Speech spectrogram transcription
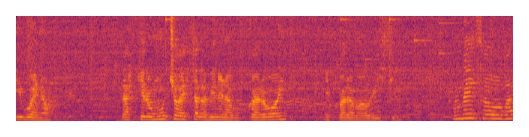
y bueno, las quiero mucho. Esta la vienen a buscar hoy. Es para Mauricio. Un beso, bye.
